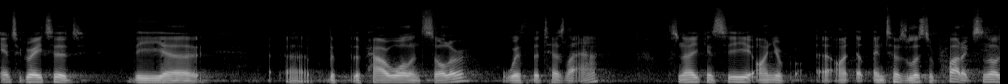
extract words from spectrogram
integrated the, uh, uh, the, the Powerwall and solar with the Tesla app. So now you can see on your, uh, on, in terms of list of products, no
